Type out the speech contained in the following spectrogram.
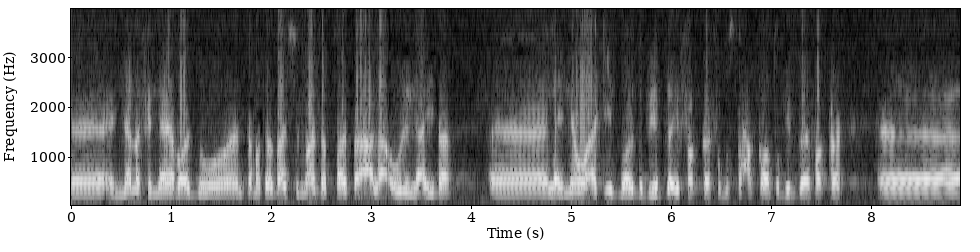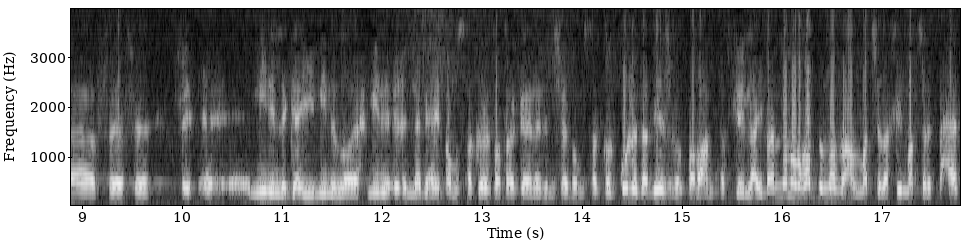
آه، إنما في النهاية برضو أنت ما تقدرش النهارده تسيطر على عقول اللعيبة لأن هو أكيد برضو بيبدأ يفكر في مستحقاته بيبدأ يفكر في في مين اللي جاي مين اللي رايح مين النادي هيبقى مستقر الفترة الجاية النادي مش هيبقى مستقر. كل ده بيشغل طبعا تفكير اللعيبة. إنما بغض النظر عن الماتش الأخير ماتش الاتحاد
